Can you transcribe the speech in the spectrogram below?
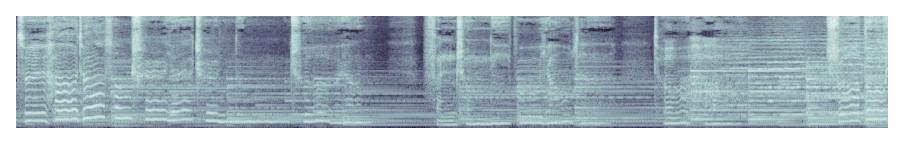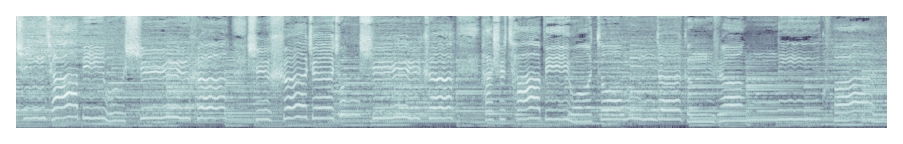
最好的方式也只能这样，反正你不要了都好。说不清他比我适合，适合这种时刻，还是他比我懂得更让你快乐。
